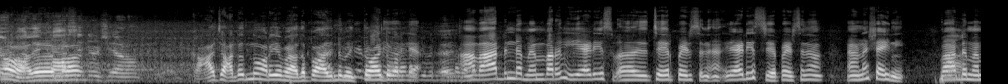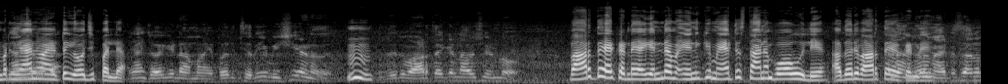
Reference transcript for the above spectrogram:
ആ? ആ, അത് നമ്മളെ- കാശ് അതൊന്നും അറിയാമോ അതിപ്പോൾ അതിന്റെ വ്യക്തമായിട്ട് പറയണമെങ്കിൽ ആ വാർഡിന്റെ മെമ്പറും A D S chairperson A D S chairperson ആണ് ഷൈനി. വാർഡ് മെമ്പർ ഞാനുമായിട്ട് യോജിപ്പല്ല. ഞാൻ ചോദിക്കട്ടെ അമ്മ ഇപ്പൊ ഒരു ചെറിയ വിഷയമാണത് ഇതൊരു വാർത്തയ്ക്കേണ്ട ആവശ്യമുണ്ടോ? വാർത്തയാക്കണ്ടേ? എന്റെ എനിക്ക് മേറ്റ സ്ഥാനം പോകൂലേ അതൊരു വാർത്തയാക്കണ്ടേ? മാറ്റസ്ഥാനം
